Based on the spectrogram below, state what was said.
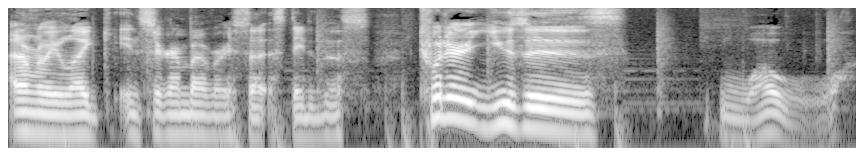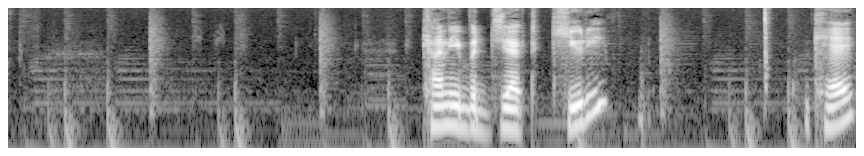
I don't really like Instagram, but I've already stated this. Twitter uses. Whoa. Kanye Baject Cutie? Okay.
